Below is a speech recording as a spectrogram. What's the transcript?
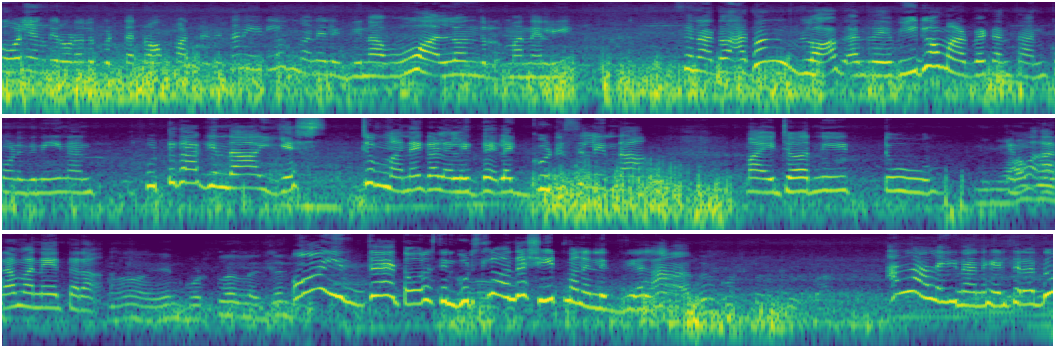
ಕೋಳಿ ಅಂಗಡಿ ರೋಡಲ್ಲೂ ಬಿಡ್ತಾರೆ ಡ್ರಾಪ್ ಮಾಡ್ತಾ ನಾನು ನಾನು ಇಲ್ಲೊಂದು ಮನೇಲಿ ಇದ್ವಿ ನಾವು ಅಲ್ಲೊಂದು ಮನೇಲಿ. ಸೊ ನಾನು ಅದು ಅದೊಂದು ವ್ಲಾಗ್ ಅಂದರೆ ವಿಡಿಯೋ ಮಾಡಬೇಕಂತ ಅಂದ್ಕೊಂಡಿದ್ದೀನಿ ನಾನು ಹುಟ್ಟಿದಾಗಿಂದ ಎಷ್ಟು ಮನೆಗಳಲ್ಲಿದ್ದೆ ಲೈಕ್ ಗುಡಿಸಲಿಂದ ಮೈ ಜರ್ನಿ ಟು ಏನೋ ಅರಮನೆ ಥರ ಓ ಇದ್ದೆ ತೋರಿಸ್ತೀನಿ. ಗುಡಿಸ್ಲು ಅಂದರೆ ಶೀಟ್ ಮನೇಲಿ ಇದ್ವಿ ಅಲ್ಲ ಅಲ್ಲ ಅಲ್ಲ ಈಗ ನಾನು ಹೇಳ್ತಿರೋದು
